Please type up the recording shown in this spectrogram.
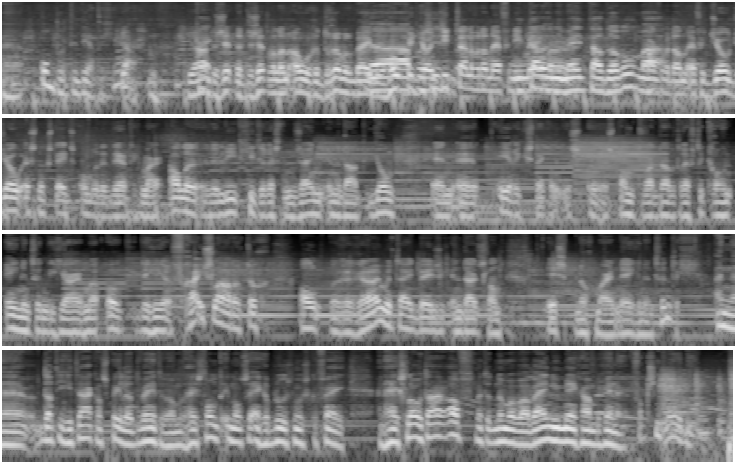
uh, onder de 30 jaar. Ja, ja er, zit, er zit wel een oudere drummer bij. Ja, Joint, die tellen we dan even niet mee. Die tellen we niet mee, die telt dubbel. Maar... Pakken we dan even Jojo is nog steeds onder de 30. Maar alle leadgitaristen zijn inderdaad jong. En uh, Erik Stekkel is uh, spannend wat dat betreft de kroon 21 jaar. Maar ook de heer Vrijslader toch al ruime tijd bezig in Duitsland is nog maar 29. En dat hij gitaar kan spelen, dat weten we. Want hij stond in ons eigen Bluesmoose Café. En hij sloot daar af met het nummer waar wij nu mee gaan beginnen. Foxy Lady.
